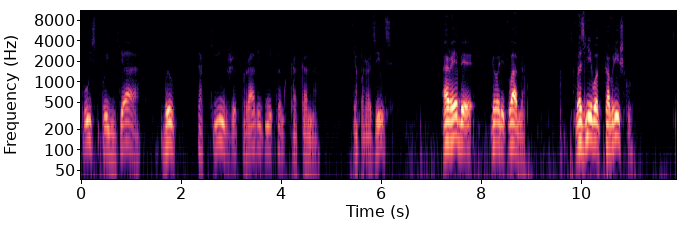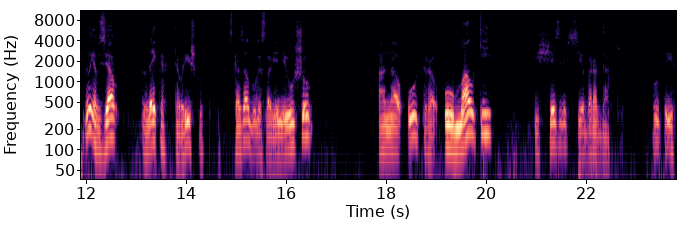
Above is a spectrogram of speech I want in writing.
Пусть бы я был таким же праведником, как она. Я поразился. А Ребе говорит, ладно, возьми вот ковришку. Ну, я взял леках ковришку, сказал благословение и ушел. А на утро у Малки исчезли все бородавки, будто их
